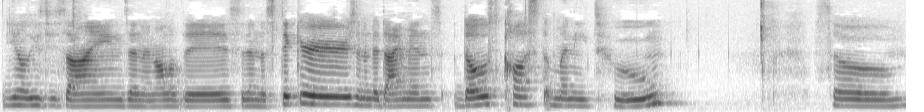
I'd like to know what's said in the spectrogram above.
you know these designs and then all of this and then the stickers and then the diamonds. Those cost money too. So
